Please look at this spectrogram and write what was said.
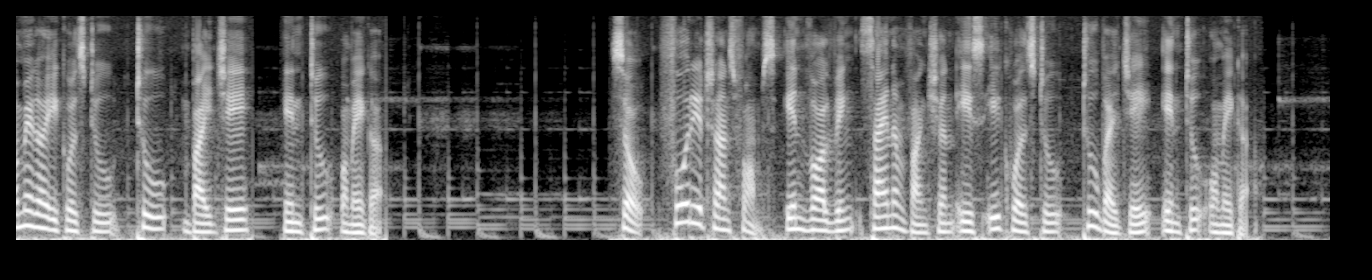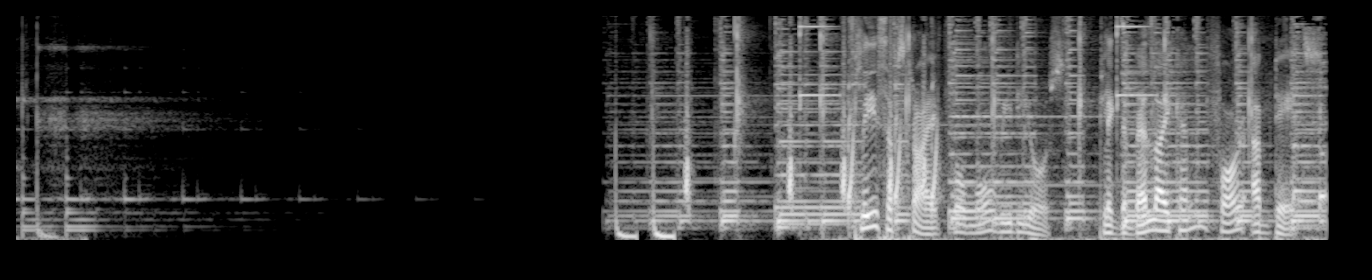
omega equals to 2 by j into omega. So, Fourier transforms involving signum function is equals to 2 by j into omega. Please subscribe for more videos. Click the bell icon for updates.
